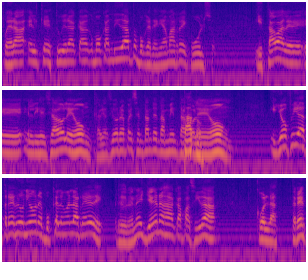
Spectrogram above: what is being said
fuera el que estuviera acá como candidato porque tenía más recursos. Y estaba eh, el licenciado León, que había sido representante también, Tato. León. Y yo fui a tres reuniones, búsquenlo en las redes, reuniones llenas a capacidad, con las tres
